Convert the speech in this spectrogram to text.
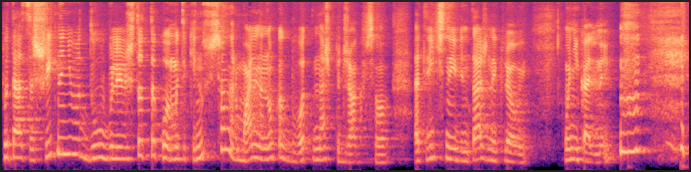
пытаться шить на него дубль или что-то такое. Мы такие, ну все нормально, ну как бы вот наш пиджак, все отличный, винтажный, клевый, уникальный.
